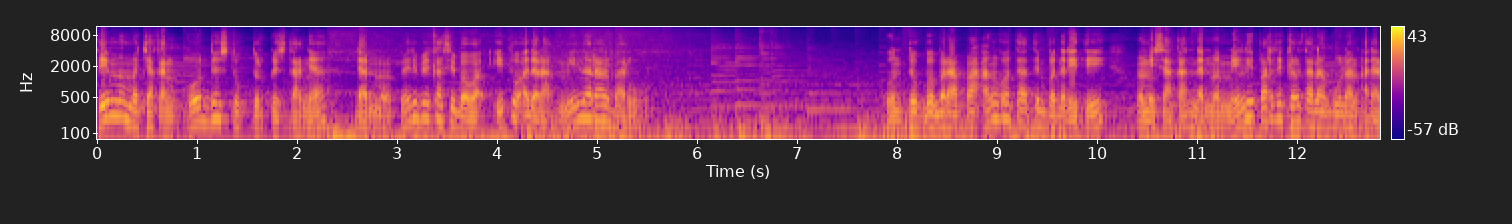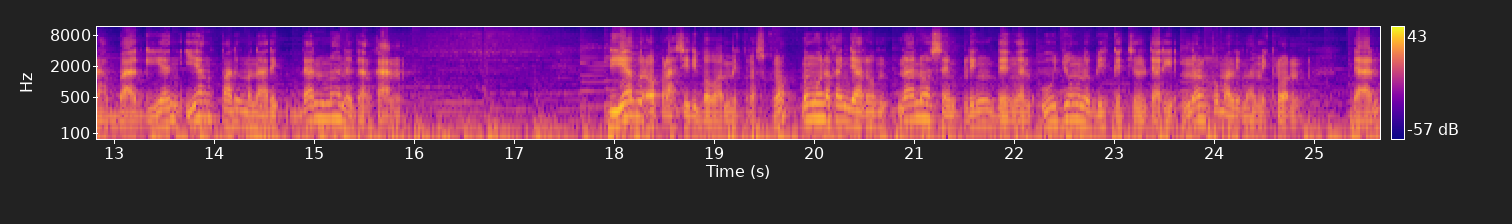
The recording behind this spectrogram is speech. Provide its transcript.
Tim memecahkan kode struktur kristalnya dan memverifikasi bahwa itu adalah mineral baru. Untuk beberapa anggota tim peneliti, memisahkan dan memilih partikel tanah bulan adalah bagian yang paling menarik dan menegangkan. Dia beroperasi di bawah mikroskop menggunakan jarum nanosampling dengan ujung lebih kecil dari 0,5 mikron dan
